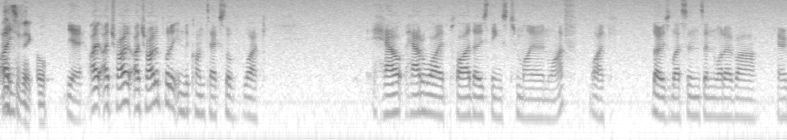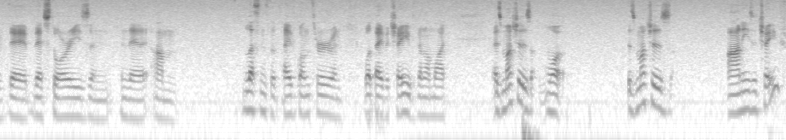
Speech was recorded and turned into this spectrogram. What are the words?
I, I That's a bit cool. Yeah, I, I try I try to put it in the context of like how how do I apply those things to my own life, like those lessons and whatever, you know, their their stories and and their um lessons that they've gone through and what they've achieved, and I'm like, as much as what, as much as Arnie's achieved,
